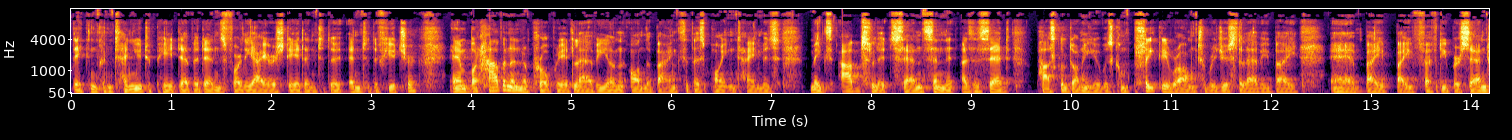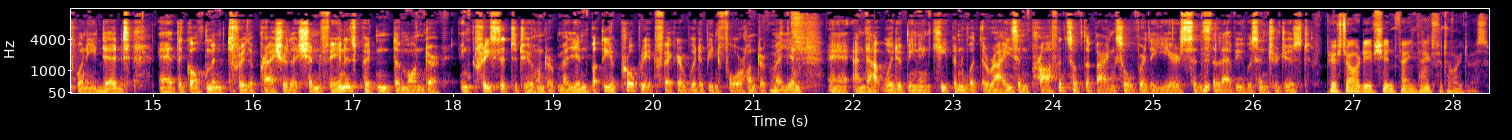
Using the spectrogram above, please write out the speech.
they can continue to pay dividends for the Irish state into the into the future. Um, but having an appropriate levy on, on the banks at this point in time is makes absolute sense. And as I said, Paschal Donohoe was completely wrong to reduce the levy by uh, by by fifty percent when he mm. did. Uh, the government, through the pressure that Sinn Féin is putting them under, increased it to two hundred million. But the appropriate figure would have been four hundred million, uh, and that would have been in keeping with the rise in profits of the banks over the years since the levy was introduced. Pearse Doherty of Sinn Féin, thanks for talking to us.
